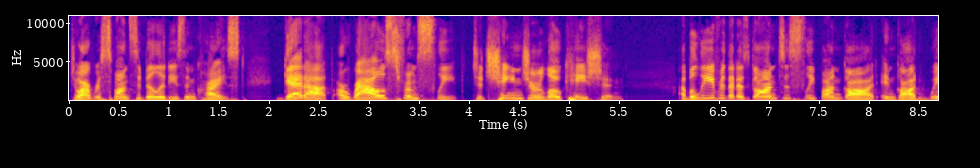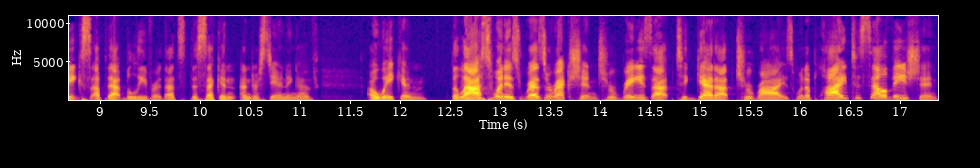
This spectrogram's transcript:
to our responsibilities in Christ. Get up, arouse from sleep, to change your location. A believer that has gone to sleep on God and God wakes up that believer. That's the second understanding of awaken. The last one is resurrection, to raise up, to get up, to rise. When applied to salvation,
